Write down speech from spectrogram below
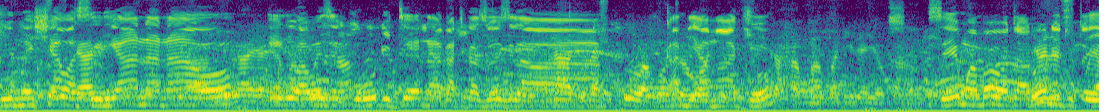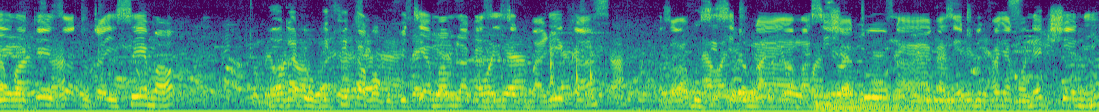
tumeshawasiliana nao ili waweze kurudi tena katika zoezi la kambi ya macho. Sehemu ambayo watarudi tutaielekeza, tutaisema wakati ukifika kwa kupitia mamlaka zilizokubalika, kwa sababu sisi tunahamasisha tu na kazi yetu ni kufanya connection,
